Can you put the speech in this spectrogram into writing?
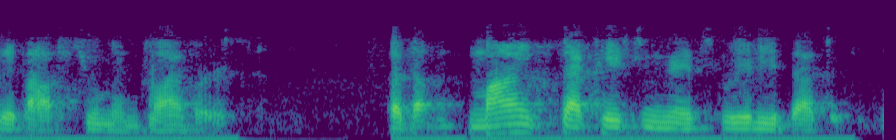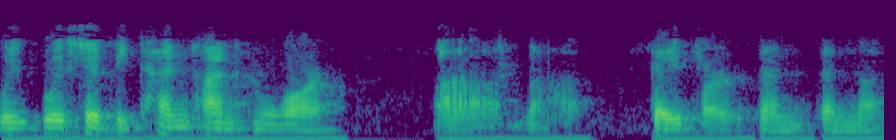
without human drivers. But my expectation is really that we should be 10 times more uh, safer than a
